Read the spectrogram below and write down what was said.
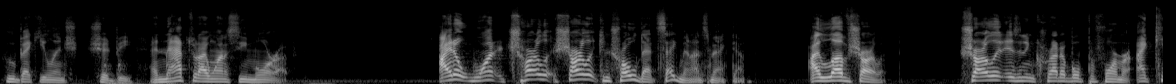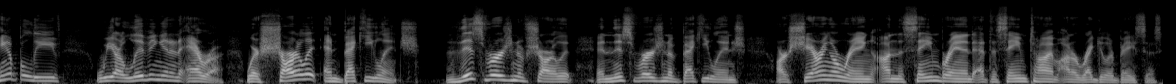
who Becky Lynch should be. And that's what I want to see more of. I don't want Charlotte Charlotte controlled that segment on SmackDown. I love Charlotte. Charlotte is an incredible performer. I can't believe we are living in an era where Charlotte and Becky Lynch, this version of Charlotte and this version of Becky Lynch, are sharing a ring on the same brand at the same time on a regular basis.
